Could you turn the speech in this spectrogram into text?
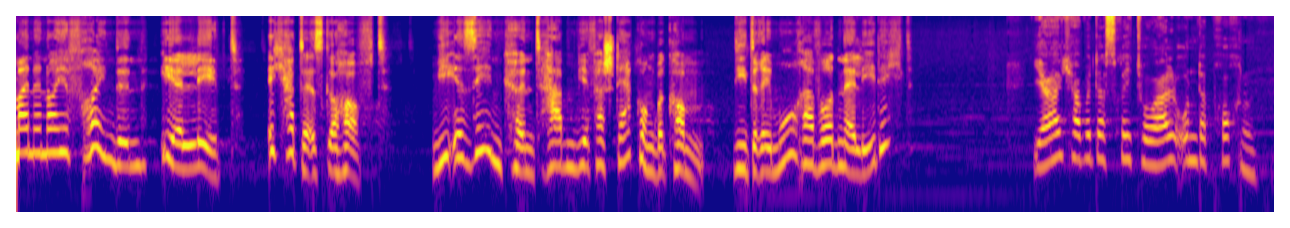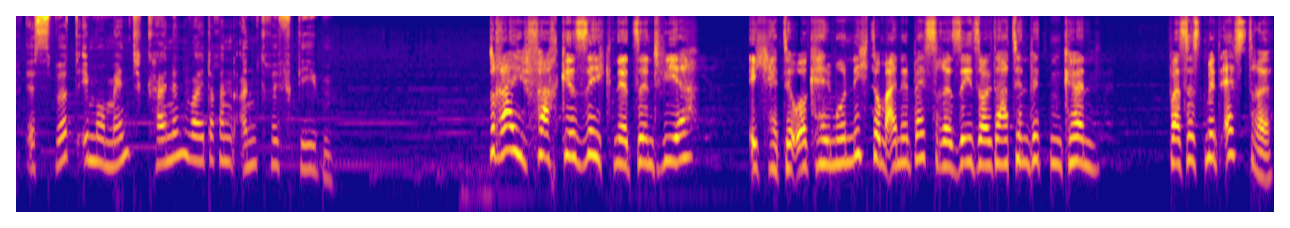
Meine neue Freundin, ihr lebt. Ich hatte es gehofft. Wie ihr sehen könnt, haben wir Verstärkung bekommen. Die Dremora wurden erledigt? Ja, ich habe das Ritual unterbrochen. Es wird im Moment keinen weiteren Angriff geben. Dreifach gesegnet sind wir. Ich hätte Urkelmo nicht um eine bessere Seesoldatin bitten können. Was ist mit Estre?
